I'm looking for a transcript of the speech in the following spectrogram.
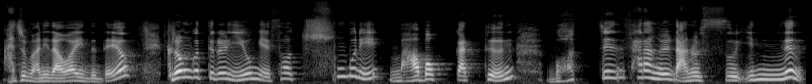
아주 많이 나와 있는데요. 그런 것들을 이용해서 충분히 마법 같은 멋 진 사랑을 나눌 수 있는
